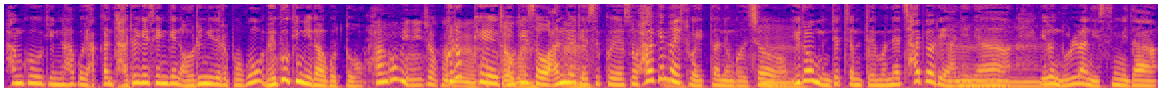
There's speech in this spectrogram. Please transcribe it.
한국인하고 약간 다르게 생긴 어린이들을 보고 외국인이라고 또 한국인이죠. 그렇게 국적은. 거기서 안내 네. 데스크에서 네. 확인할 수가 있다는 거죠. 음. 이런 문제점 때문에 차별이 아니냐 음. 이런 논란이 있습니다.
